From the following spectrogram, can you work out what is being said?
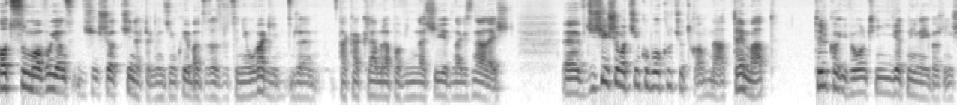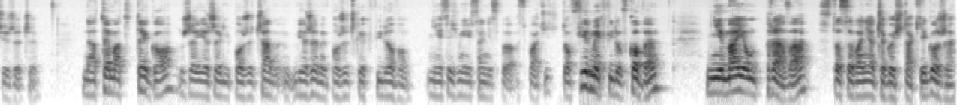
podsumowując dzisiejszy odcinek, tak więc dziękuję bardzo za zwrócenie uwagi, że taka klamra powinna się jednak znaleźć. E, W dzisiejszym odcinku było króciutko na temat tylko i wyłącznie jednej najważniejszej rzeczy. Na temat tego, że jeżeli pożyczamy, bierzemy pożyczkę chwilową, nie jesteśmy jej w stanie spłacić, to firmy chwilówkowe nie mają prawa stosowania czegoś takiego, że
